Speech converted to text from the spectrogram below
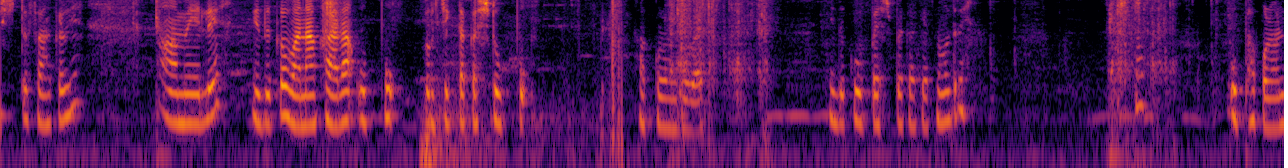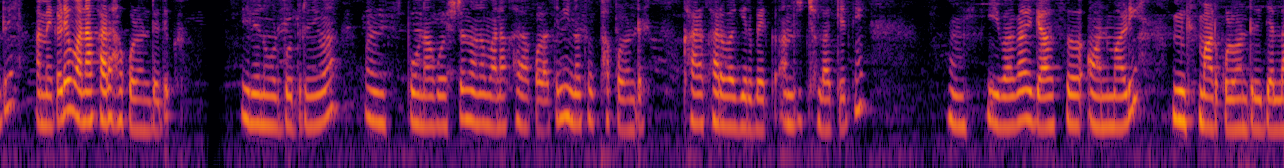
ಇಷ್ಟು ಸಾಕ್ರಿ ಆಮೇಲೆ ಇದಕ್ಕೆ ಒಣ ಖಾರ, ಉಪ್ಪು, ರುಚಿಗೆ ತಕ್ಕಷ್ಟು ಉಪ್ಪು ಇವಾಗ ಇದಕ್ಕೆ ಉಪ್ಪು ಎಷ್ಟು ಬೇಕಾಕೈತೆ ನೋಡಿರಿ. ಉಪ್ಪು ಹಾಕ್ಕೊಳ್ಳೋಣ್ರಿ. ಆಮೇಲೆ ಕಡೆ ಒಣ ಖಾರ ಹಾಕೊಳ್ಳೋಣ್ರಿ ಇದಕ್ಕೆ. ಇಲ್ಲಿ ನೋಡ್ಬೋದು ರೀ ನೀವು, ಒಂದು ಸ್ಪೂನ್ ಆಗುವಷ್ಟು ನಾನು ಒಣ ಖಾರ ಹಾಕೊಳತ್ತೀನಿ ಇನ್ನೊಂದು ಸ್ವಲ್ಪ ಹಾಕೊಳ್ಳೋಣ್ರಿ ಖಾರ ಖಾರವಾಗಿರ್ಬೇಕು ಅಂದ್ರೆ ಚಲೋ ಆಕೈತಿ. ಹ್ಞೂ ಇವಾಗ ಗ್ಯಾಸ್ ಆನ್ ಮಾಡಿ ಮಿಕ್ಸ್ ಮಾಡ್ಕೊಳ್ಳೋಣ್ರಿ ಇದೆಲ್ಲ.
